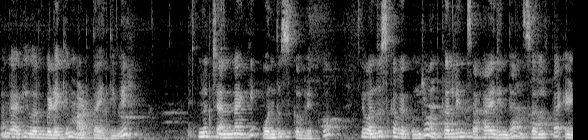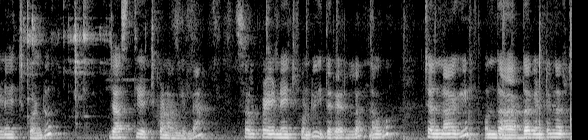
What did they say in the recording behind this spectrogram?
ಹಾಗಾಗಿ ಇವಾಗ ಬೆಳಗ್ಗೆ ಮಾಡ್ತಾ ಇದ್ದೀವಿ. ಇನ್ನು ಚೆನ್ನಾಗಿ ಹೊಂದಿಸ್ಕೋಬೇಕು. ಹೊಂದಿಸ್ಕೋಬೇಕು ಅಂದರೆ ಒಂದು ಕಲ್ಲಿನ ಸಹಾಯದಿಂದ ಒಂದು ಸ್ವಲ್ಪ ಎಣ್ಣೆ ಹಚ್ಕೊಂಡು ಜಾಸ್ತಿ ಹಚ್ಕೊಳಂಗಿಲ್ಲ ಸ್ವಲ್ಪ ಎಣ್ಣೆ ಹಚ್ಕೊಂಡು ಈ ಥರ ಎಲ್ಲ ನಾವು ಚೆನ್ನಾಗಿ ಒಂದು ಅರ್ಧ ಗಂಟೆನಾದ್ರೂ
